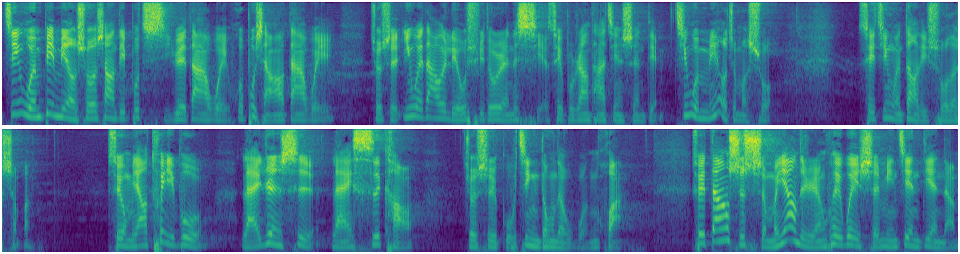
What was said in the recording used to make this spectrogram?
经文并没有说上帝不喜悦大卫，或不想要大卫，就是因为大卫流许多人的血，所以不让他建圣殿。经文没有这么说。所以经文到底说了什么？所以我们要退一步来认识、来思考，就是古晋东的文化。所以当时什么样的人会为神明建殿呢？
